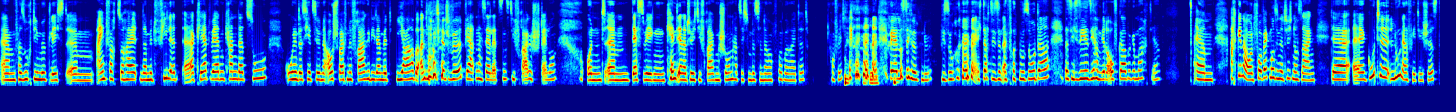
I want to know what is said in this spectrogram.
ähm, versuche die möglichst ähm, einfach zu halten, damit viel er erklärt werden kann dazu, ohne dass ich jetzt hier eine ausschweifende Frage, die damit Ja beantwortet wird. Wir hatten das ja letztens, die Fragestellung. Und ähm, deswegen kennt er natürlich die Fragen schon, hat sich so ein bisschen darauf vorbereitet. Hoffe ich. Wäre ja lustig. Nö, wieso? ich dachte, die sind einfach nur so da, dass ich sehe, sie haben ihre Aufgabe gemacht, ja. Ähm, ach genau, und vorweg muss ich natürlich noch sagen, der äh, gute Luna-Fetischist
